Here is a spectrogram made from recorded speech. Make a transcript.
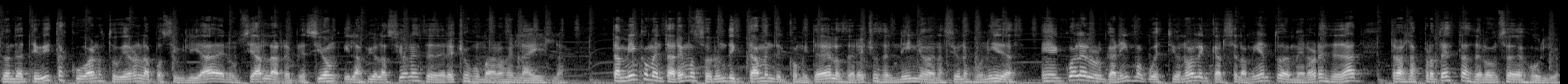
donde activistas cubanos tuvieron la posibilidad de denunciar la represión y las violaciones de derechos humanos en la isla. También comentaremos sobre un dictamen del Comité de los Derechos del Niño de Naciones Unidas, en el cual el organismo cuestionó el encarcelamiento de menores de edad tras las protestas del 11 de julio.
